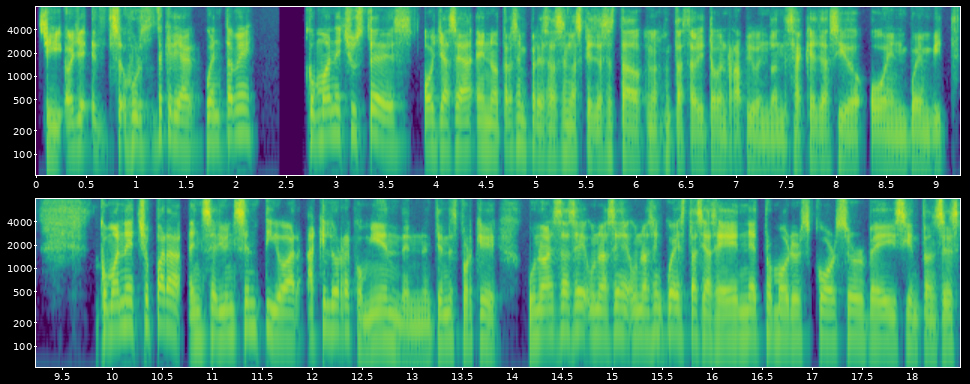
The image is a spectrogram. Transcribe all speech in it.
Sí, oye, eh, justo te quería, cuéntame, ¿cómo han hecho ustedes, o ya sea en otras empresas en las que hayas estado, que nos contaste ahorita, o en Rápido, en donde sea que haya sido, o en Buenbit, ¿Cómo han hecho para en serio incentivar a que lo recomienden? ¿Entiendes? Porque uno hace, uno hace unas encuestas y hace Net Promoter Score Surveys y entonces,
